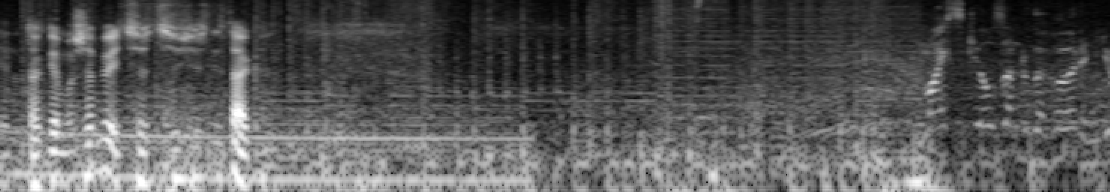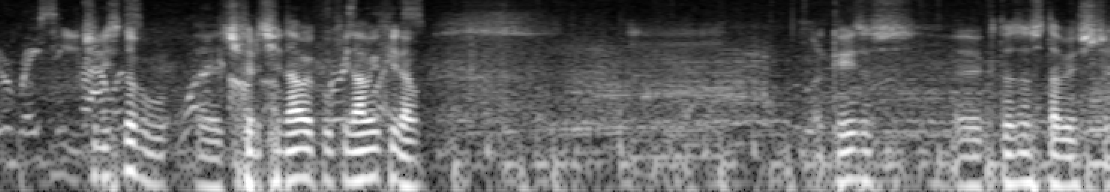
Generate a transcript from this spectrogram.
Nie no, tak nie może być, coś, coś jest nie tak. Czyli znowu e, ćwierćfinały, półfinały, place. finał. Okej, zos- e, kto został jeszcze?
